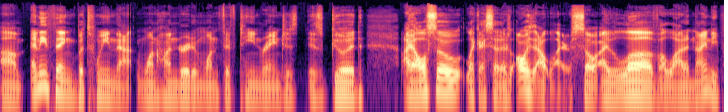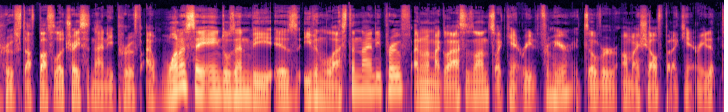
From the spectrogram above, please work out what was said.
Um, anything between that 100 and 115 range is, is good. I also, like I said, there's always outliers. So I love a lot of 90 proof stuff. Buffalo Trace is 90 proof. I want to say Angel's Envy is even less than 90 proof. I don't have my glasses on, so I can't read it from here. It's over on my shelf, but I can't read it.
